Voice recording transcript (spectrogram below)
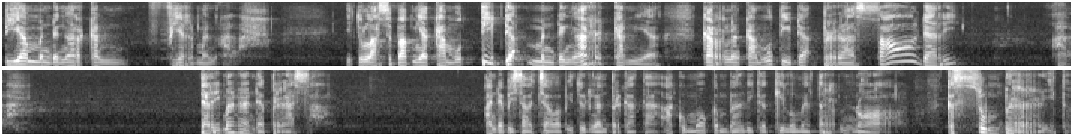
dia mendengarkan firman Allah. Itulah sebabnya kamu tidak mendengarkannya karena kamu tidak berasal dari Allah. Dari mana Anda berasal? Anda bisa jawab itu dengan berkata, aku mau kembali ke kilometer nol, ke sumber itu.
